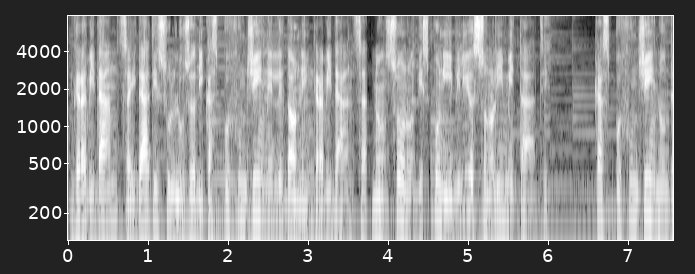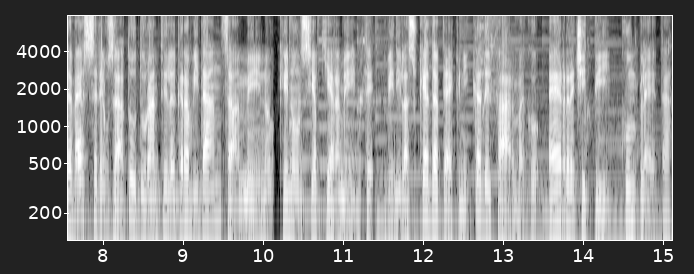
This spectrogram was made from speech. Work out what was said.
Gravidanza I dati sull'uso di caspofungin nelle donne in gravidanza non sono disponibili o sono limitati. Caspofungin non deve essere usato durante la gravidanza a meno che non sia chiaramente, vedi la scheda tecnica del farmaco, RCP, completa.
